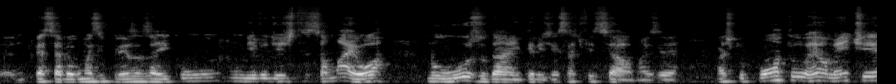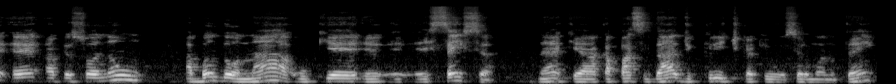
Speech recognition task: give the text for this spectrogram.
A gente percebe algumas empresas aí com um nível de restrição maior no uso da inteligência artificial, mas é, acho que o ponto realmente é a pessoa não abandonar o que é, é, é essência né, que é a capacidade crítica que o ser humano tem,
